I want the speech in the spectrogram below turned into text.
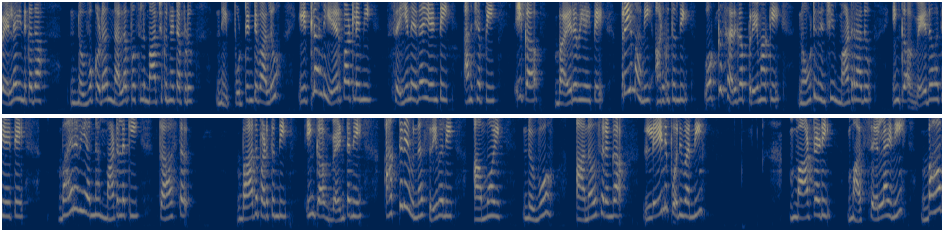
పెళ్ళయింది కదా. నువ్వు కూడా నల్ల పుసులు మార్చుకునేటప్పుడు నీ పుట్టింటి వాళ్ళు ఇట్లాంటి ఏర్పాట్లేమీ చెయ్యలేదా ఏంటి అని చెప్పి ఇక భైరవి అయితే ప్రేమని అడుగుతుంది. ఒక్కసారిగా ప్రేమకి నోటి నుంచి మాట రాదు. ఇంకా వేదవతి అయితే భైరవి అన్న మాటలకి కాస్త బాధపడుతుంది. ఇంకా వెంటనే అక్కడే ఉన్న శ్రీవలి అమ్మోయ్ నువ్వు అనవసరంగా లేనిపోనివన్నీ మాట్లాడి మా సెల్లాయిని బాధ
